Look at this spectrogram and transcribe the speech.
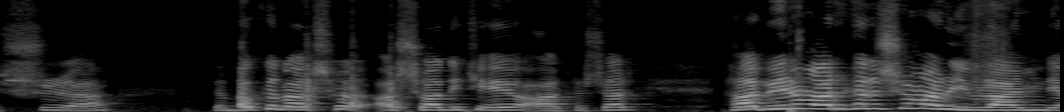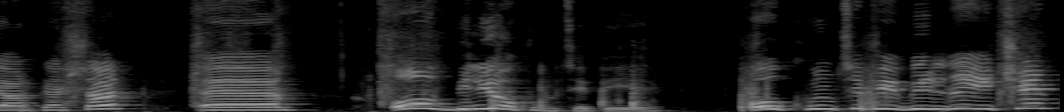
şuraya. Ve bakın aşağı, aşağıdaki ev arkadaşlar. Ha benim arkadaşım var İbrahim diye arkadaşlar. Ee, o biliyor Kumtepe'yi. O Kumtepe'yi bildiği için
